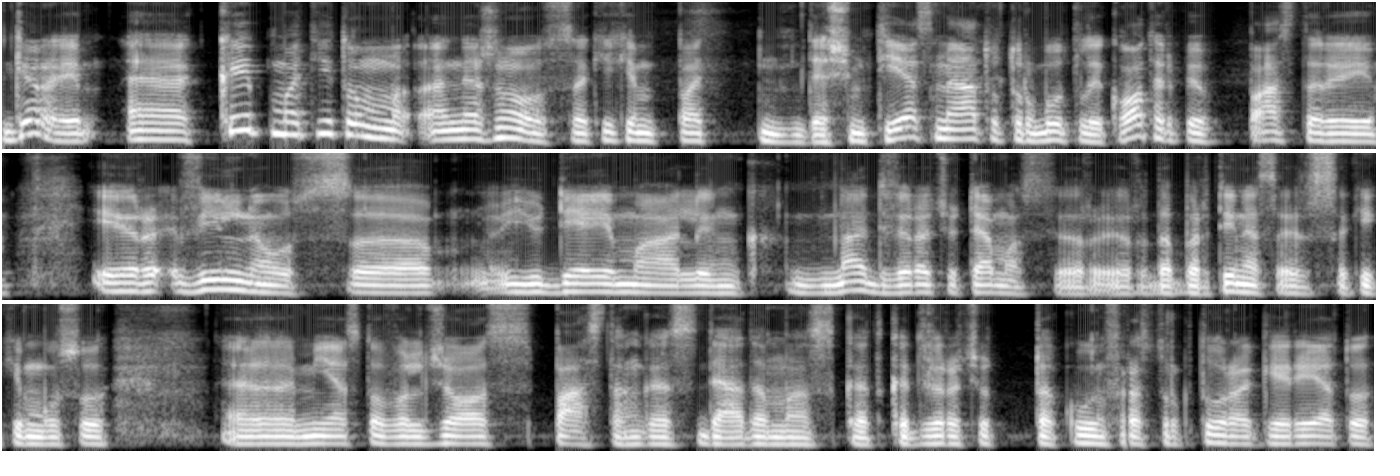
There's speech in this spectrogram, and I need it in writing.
Gerai, e, kaip matytum, nežinau, sakykime, pat dešimties metų turbūt laikotarpį pastarai ir Vilniaus e, judėjimą link, na, dviračių temos ir, ir dabartinės, ir, sakykime, mūsų miesto valdžios pastangas dedamas, kad, kad dviračių takų infrastruktūra gerėtų.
